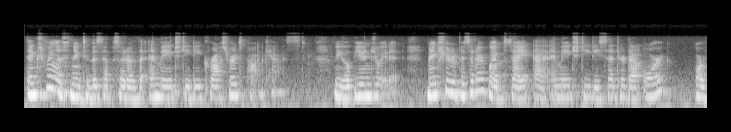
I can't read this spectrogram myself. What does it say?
Thanks for listening to this episode of the MHDD Crossroads podcast. We hope you enjoyed it. Make sure to visit our website at mhddcenter.org or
